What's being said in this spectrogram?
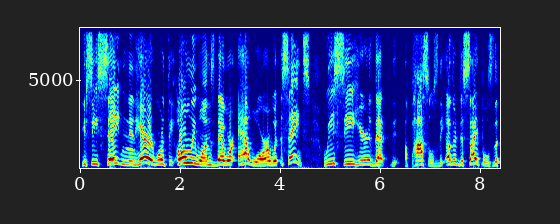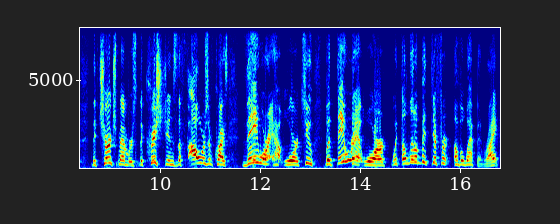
you see, Satan and Herod weren't the only ones that were at war with the saints. We see here that the apostles, the other disciples, the, the church members, the Christians, the followers of Christ, they were at war too, but they were at war with a little bit different of a weapon, right?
